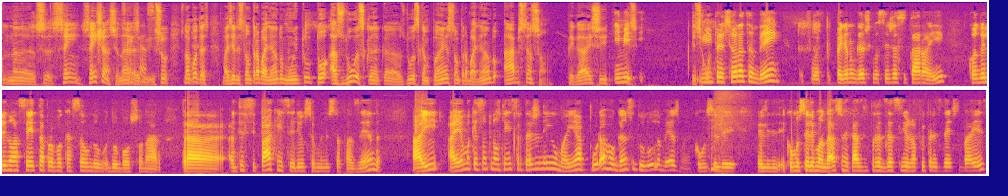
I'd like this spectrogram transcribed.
na, sem, sem chance, né? Sem chance. Isso, isso não acontece. Mas eles estão trabalhando muito, to, as, duas, as duas campanhas estão trabalhando a abstenção. Pegar esse. E me, esse, esse e me impressiona também, pegando um gancho que vocês já citaram aí, quando ele não aceita a provocação do, do Bolsonaro para antecipar quem seria o seu ministro da Fazenda, aí, aí é uma questão que não tem estratégia nenhuma, aí é a pura arrogância do Lula mesmo. É como se ele, ele, como se ele mandasse um recado para dizer assim: eu já fui presidente do país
